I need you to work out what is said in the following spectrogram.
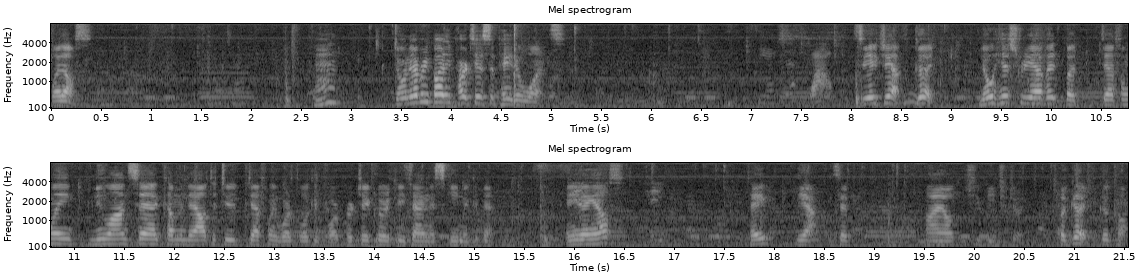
What else? Hmm? Don't everybody participate at once. Wow. CHF, good. No history of it, but definitely new onset, coming to altitude, definitely worth looking for, particularly if he's had an ischemic event. Anything else? Hey, yeah, he said, I'll, she beat you to it. But good, good call.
